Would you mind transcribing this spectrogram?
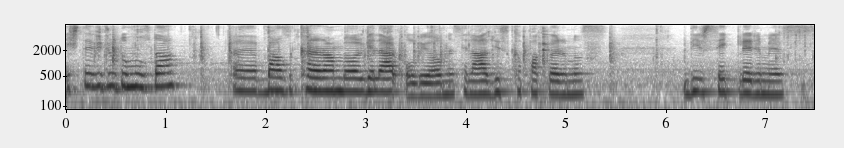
İşte vücudumuzda e, bazı kararan bölgeler oluyor. Mesela diz kapaklarımız, dirseklerimiz,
